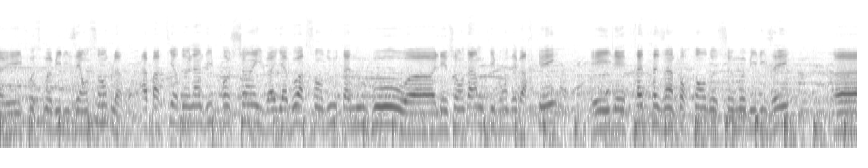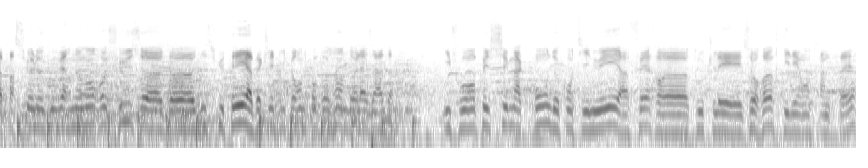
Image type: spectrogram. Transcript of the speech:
et il faut se mobiliser ensemble. À partir de lundi prochain, il va y avoir sans doute à nouveau les gendarmes qui vont débarquer et il est très très important de se mobiliser. Euh, parce que le gouvernement refuse euh, de discuter avec les différentes composantes de la ZAD. Il faut empêcher Macron de continuer à faire euh, toutes les horreurs qu'il est en train de faire.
